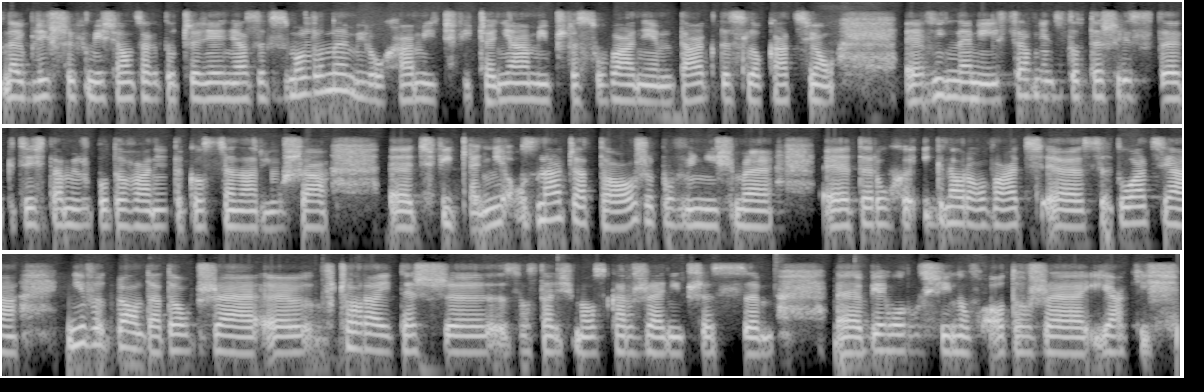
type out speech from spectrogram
w najbliższych miesiącach do czynienia ze wzmożonymi ruchami, ćwiczeniami, przesuwaniem, tak? Dyslokacją e, w inne miejsca, więc to też jest gdzieś tam już budowanie tego scenariusza ćwiczeń. Nie oznacza to, że powinniśmy powinniśmy e, te ruchy ignorować. E, sytuacja nie wygląda dobrze. E, wczoraj też zostaliśmy oskarżeni przez Białorusinów o to, że jakiś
